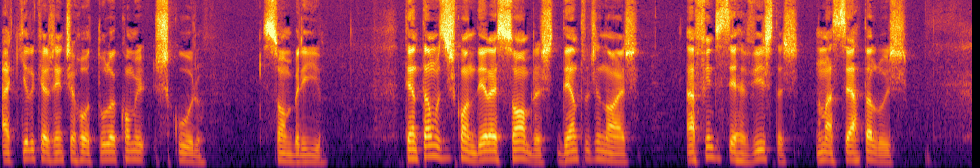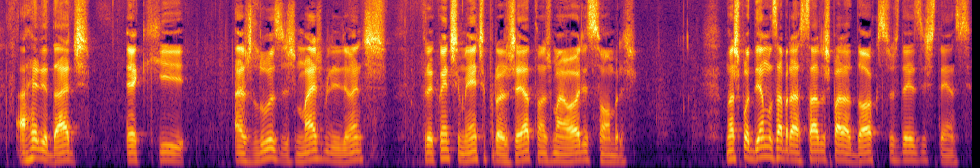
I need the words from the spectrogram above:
aquilo que a gente rotula como escuro sombrio. Tentamos esconder as sombras dentro de nós, a fim de ser vistas numa certa luz. A realidade é que as luzes mais brilhantes frequentemente projetam as maiores sombras. Nós podemos abraçar os paradoxos da existência,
